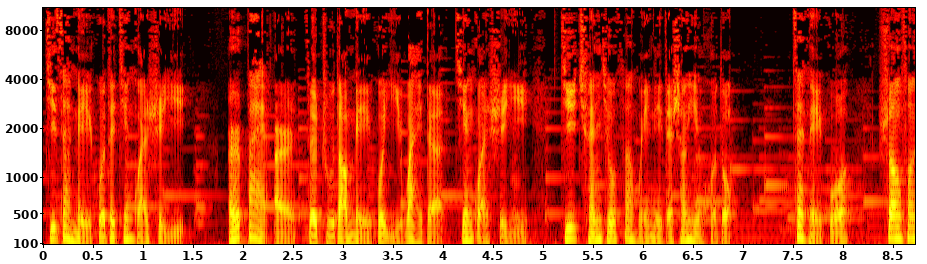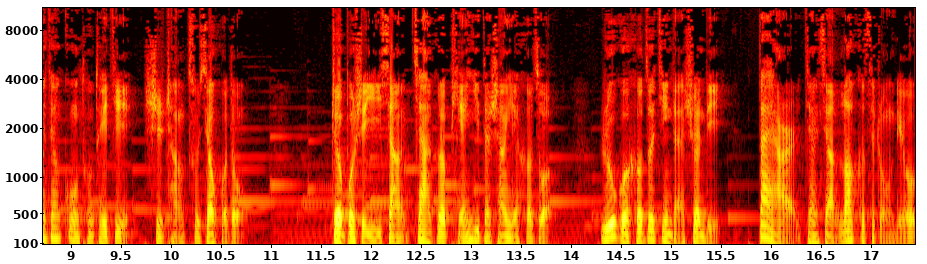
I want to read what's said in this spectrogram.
及在美国的监管事宜，而拜耳则主导美国以外的监管事宜及全球范围内的商业活动。在美国，双方将共同推进市场促销活动。这不是一项价格便宜的商业合作。如果合作进展顺利，拜耳将向洛克斯肿瘤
